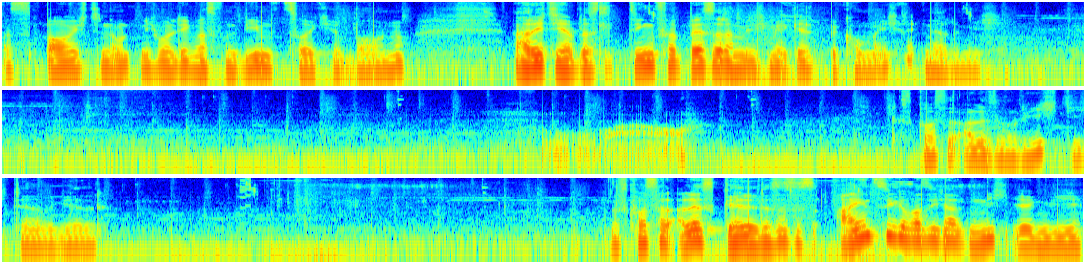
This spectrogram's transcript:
was baue ich denn unten? Ich wollte irgendwas von dem Zeug hier bauen. Ne? Ah, richtig, ich habe das Ding verbessert, damit ich mehr Geld bekomme. Ich erinnere mich. Kostet alles so richtig derbe Geld. Das kostet halt alles Geld. Das ist das Einzige, was ich halt nicht irgendwie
